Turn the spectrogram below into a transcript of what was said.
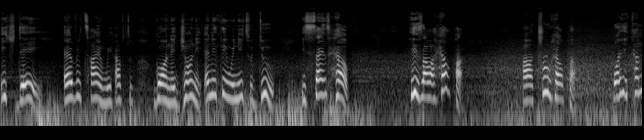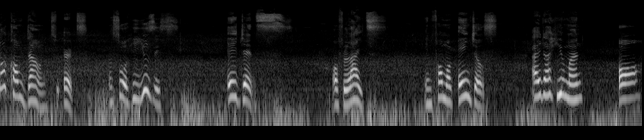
each day, every time we have to go on a journey, anything we need to do, He sends help. He is our helper our true helper. But he cannot come down to earth. And so he uses agents of light in form of angels, either human or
